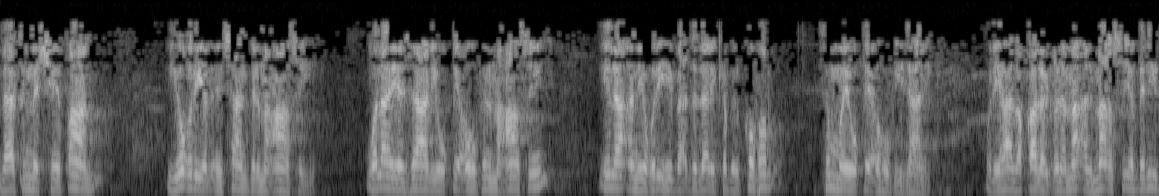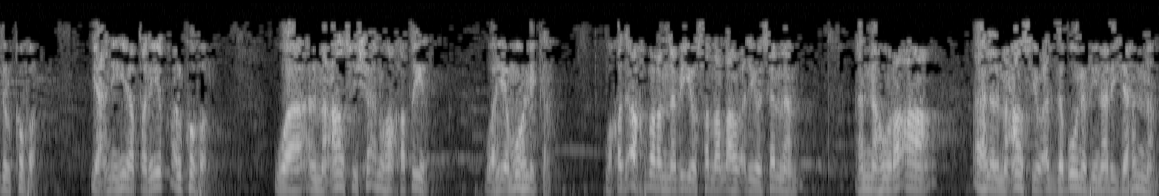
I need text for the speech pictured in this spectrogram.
لكن الشيطان يغري الإنسان بالمعاصي ولا يزال يوقعه في المعاصي إلى أن يغريه بعد ذلك بالكفر ثم يوقعه في ذلك. ولهذا قال العلماء المعصية بريد الكفر يعني هي طريق الكفر والمعاصي شأنها خطير وهي مهلكة. وقد أخبر النبي صلى الله عليه وسلم أنه رأى أهل المعاصي يعذبون في نار جهنم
